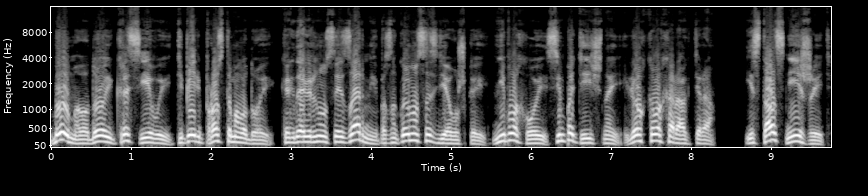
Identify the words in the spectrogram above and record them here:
Был молодой, красивый, теперь просто молодой. Когда вернулся из армии, познакомился с девушкой, неплохой, симпатичной, легкого характера и стал с ней жить.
